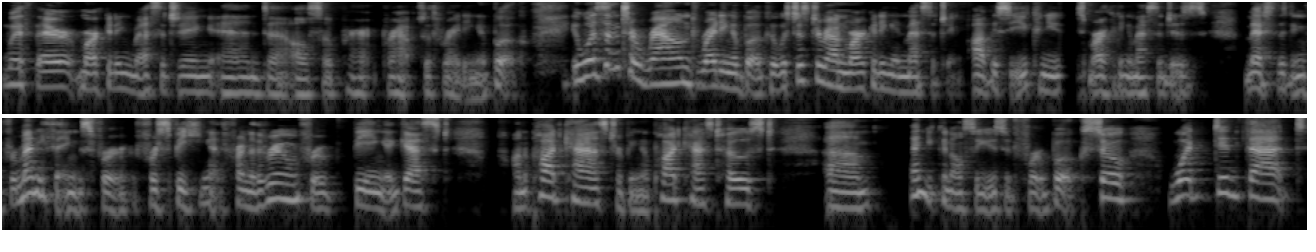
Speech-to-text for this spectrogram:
with their marketing messaging and uh, also per- perhaps with writing a book. It wasn't around writing a book, it was just around marketing and messaging. Obviously, you can use marketing messages, messaging for many things for, for speaking at the front of the room, for being a guest on a podcast or being a podcast host. Um, and you can also use it for a book. So, what did that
